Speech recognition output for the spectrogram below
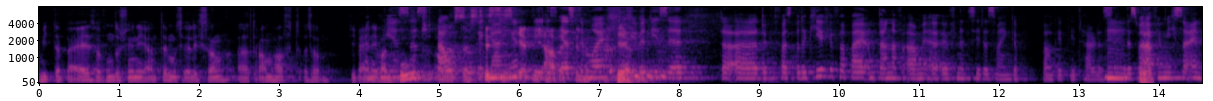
mit dabei. Es war eine wunderschöne Ernte, muss ich ehrlich sagen, äh, traumhaft. Also die Weine waren gut, aber das, so das, gegangen, ist eher die wie das erste Mal ja. über diese, da, äh, du fährst bei der Kirche vorbei und dann auf einmal eröffnet sie das Weinbaugebiet Hallersee. Mhm. Und das war ja. auch für mich so ein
